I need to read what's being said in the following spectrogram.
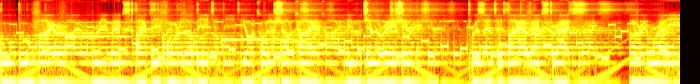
Fire, fire! remix by Before the Beat. Your Kona in new generation. Presented by MX Tracks. Are you ready?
